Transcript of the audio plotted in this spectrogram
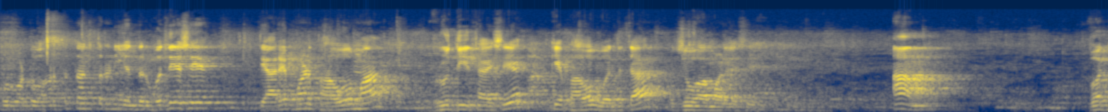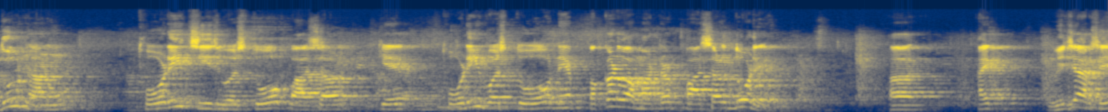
પુરવઠો અર્થતંત્રની અંદર વધે છે. ત્યારે પણ ભાવોમાં વૃદ્ધિ થાય છે કે ભાવો વધતા જોવા મળે છે. આમ, વધુ નાણું, થોડી ચીજ વસ્તુઓ પાછળ કે થોડી વસ્તુઓને પકડવા માટે પાછળ દોડે. આ એક વિચાર છે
